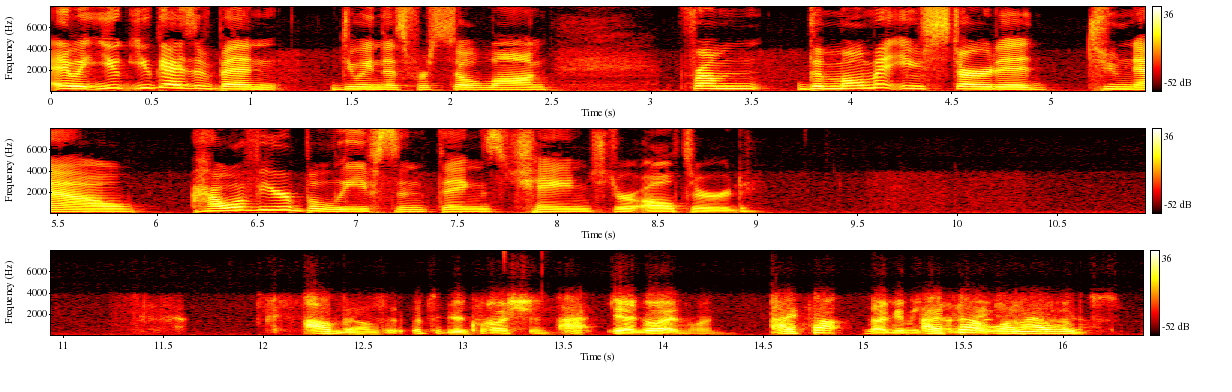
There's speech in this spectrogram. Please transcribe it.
Anyway, you, you guys have been doing this for so long. From the moment you started to now, how have your beliefs and things changed or altered? I'll go. That's a good question. I, yeah, go ahead, Len. I thought That'll give me I thought when I was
